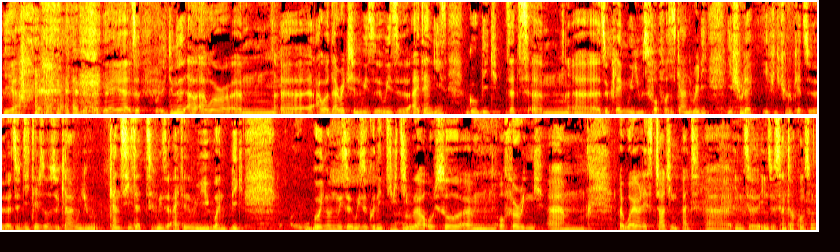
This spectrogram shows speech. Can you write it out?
Yeah, yeah, yeah. So you know our our, um, uh, our direction with with uh, i10 is go big. That's um, uh, the claim we use for, for this car. And really, if you like, if, if you look at the the details of the car, you can see that with the i10 we went big going on with the, with the connectivity, mm. we are also um, offering um, a wireless charging pad uh, in the in the center console,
